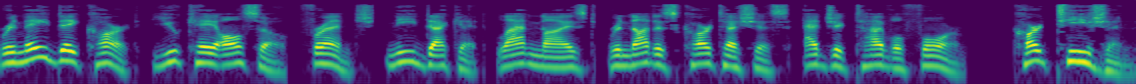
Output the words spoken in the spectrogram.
René Descartes, UK also, French, Ni Descartes, Latinized, Renatus Cartesius, adjectival form, Cartesian.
